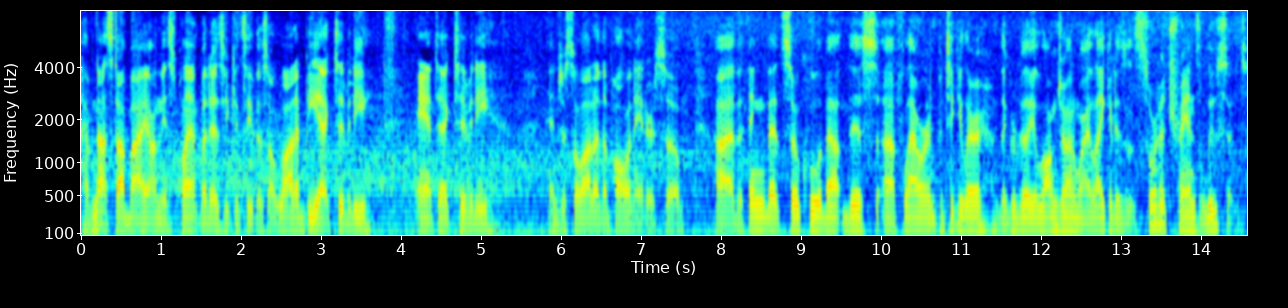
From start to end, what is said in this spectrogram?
have not stopped by on this plant, but as you can see, there's a lot of bee activity, ant activity, and just a lot of the pollinators. So uh, the thing that's so cool about this uh, flower in particular, the Grevillea Long John, why I like it is it's sort of translucent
